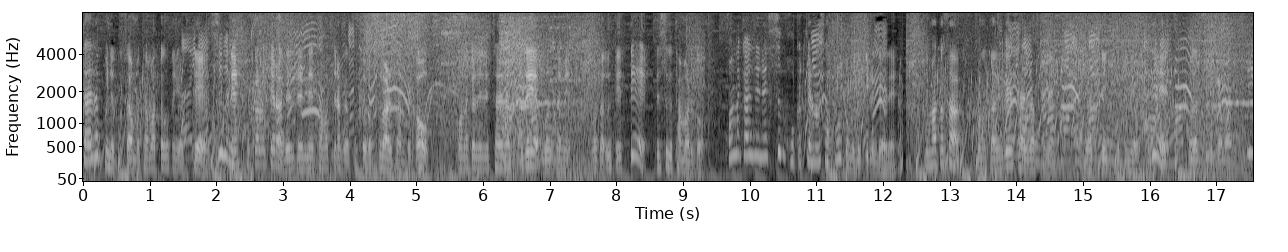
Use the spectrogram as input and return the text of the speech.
サイズアップによってさ、もう溜まったことによって、すぐね、他のキャラは全然ね、溜まってなかった。例えば、スバルさんとかを、こんな感じで、サイズアップで技ため、技打てて、で、すぐ溜まると。こんな感じでね、すぐ他キャラのサポートもできるんだよね。で、またさ、こんな感じでサイズアップね、やっていくことによって、またすぐ溜まって、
